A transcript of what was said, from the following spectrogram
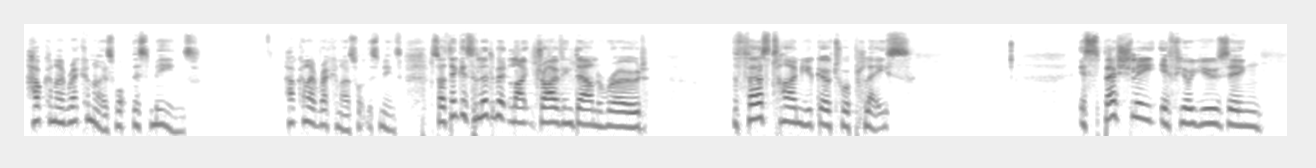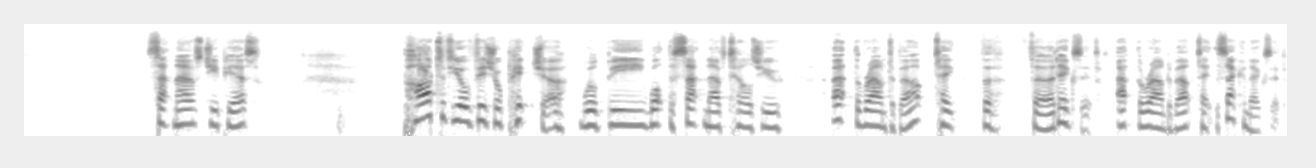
how can I recognize what this means? How can I recognize what this means? So I think it's a little bit like driving down a road. The first time you go to a place, especially if you're using sat navs, GPS, part of your visual picture will be what the sat nav tells you at the roundabout, take the third exit. At the roundabout, take the second exit.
